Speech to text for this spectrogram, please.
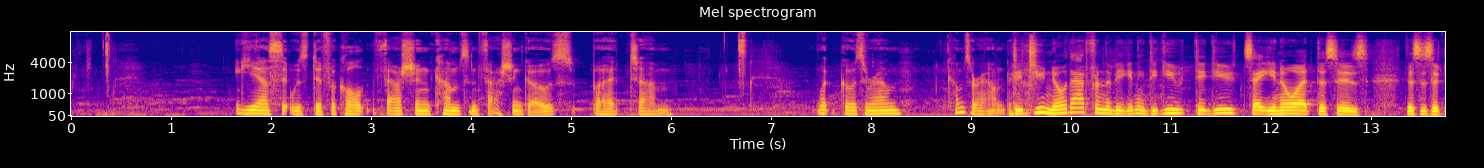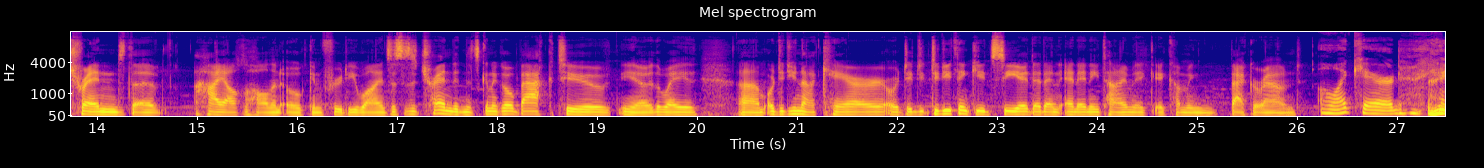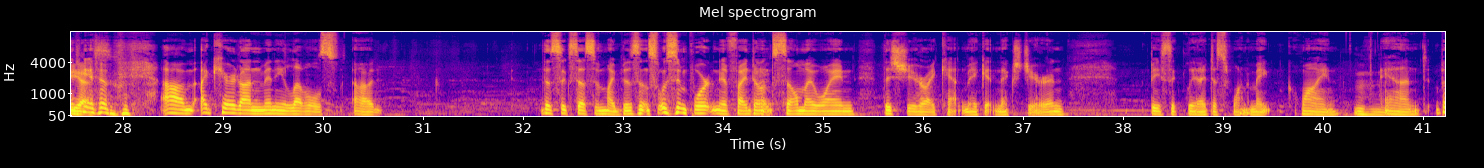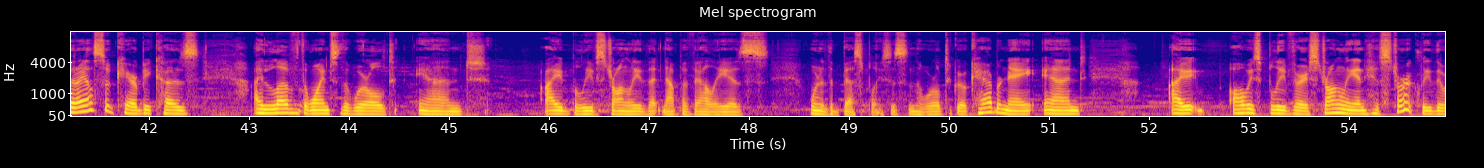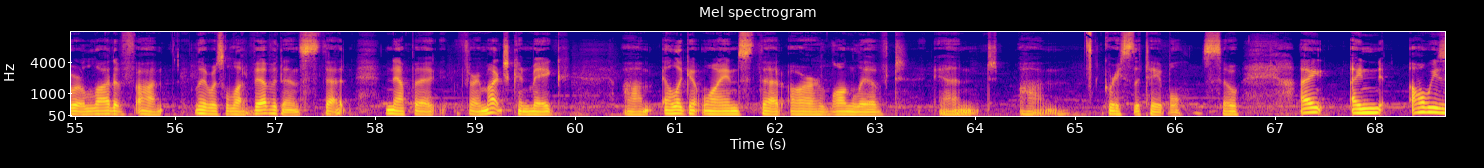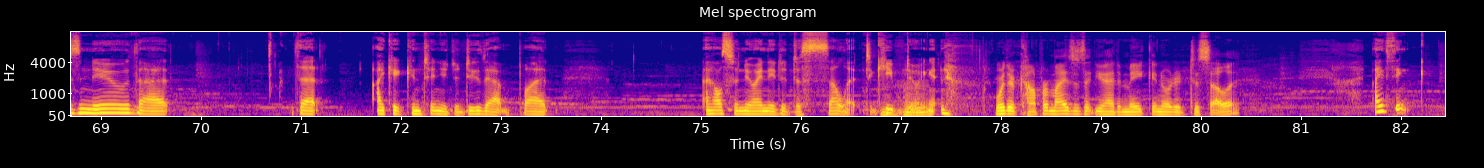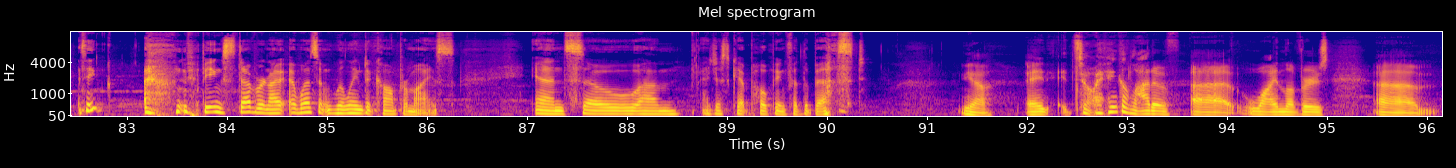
yes, it was difficult. Fashion comes and fashion goes, but um, what goes around comes around. Did you know that from the beginning? Did you did you say, you know what, this is this is a trend, the high alcohol and oak and fruity wines. This is a trend, and it's going to go back to you know the way. Um, or did you not care, or did you did you think you'd see it at an, at any time it, it, coming back around? Oh, I cared. yes, you know, um, I cared on many levels. Uh, the success of my business was important. If I don't sell my wine this year, I can't make it next year, and basically, I just want to make wine. Mm-hmm. And but I also care because I love the wines of the world, and I believe strongly that Napa Valley is one of the best places in the world to grow Cabernet. And I always believe very strongly, and historically, there were a lot of um, there was a lot of evidence that Napa very much can make um, elegant wines that are long lived and um, grace the table. So, I I always knew that that I could continue to do that, but I also knew I needed to sell it to keep mm-hmm. doing it. Were there compromises that you had to make in order to sell it? I think I think being stubborn, I, I, wasn't willing to compromise, and so um, I just kept hoping for the best. Yeah, and so I think a lot of uh, wine lovers. Um,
